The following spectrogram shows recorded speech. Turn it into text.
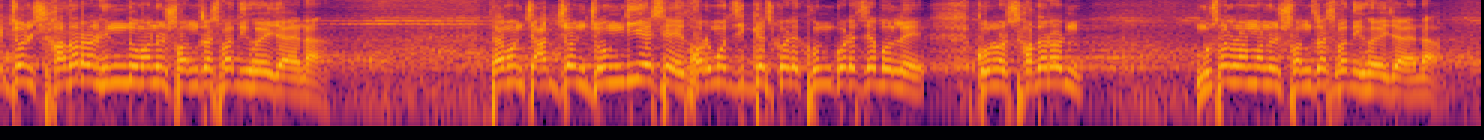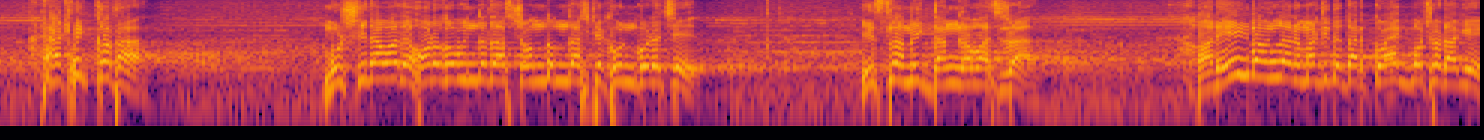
একজন সাধারণ হিন্দু মানুষ সন্ত্রাসবাদী হয়ে যায় না। তেমন চারজন জঙ্গি এসে ধর্ম জিজ্ঞেস করে খুন করেছে বলে কোনো সাধারণ মুসলমান মানুষ সন্ত্রাসবাদী হয়ে যায় না। হ্যাঁ ঠিক কথা। মুর্শিদাবাদে হরগোবিন্দ দাস, চন্দন দাসকে খুন করেছে ইসলামিক দাঙ্গাবাজরা। আর এই বাংলার মাটিতে তার কয়েক বছর আগে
